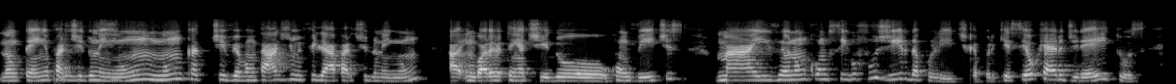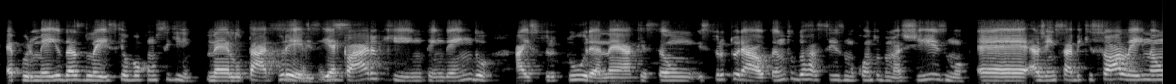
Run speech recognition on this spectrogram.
não tenho partido nenhum, nunca tive a vontade de me filiar a partido nenhum, embora eu tenha tido convites, mas eu não consigo fugir da política, porque se eu quero direitos, é por meio das leis que eu vou conseguir, né, lutar por eles. E é claro que entendendo a estrutura, né, a questão estrutural, tanto do racismo quanto do machismo, é, a gente sabe que só a lei não,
